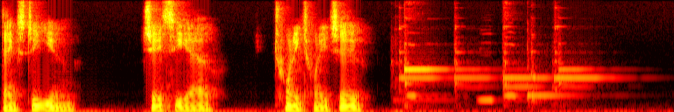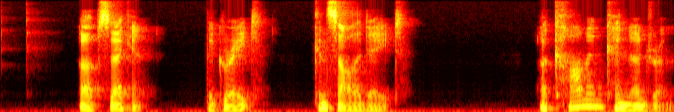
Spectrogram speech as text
Thanks to Jung, JCO 2022. Up second, the Great Consolidate. A common conundrum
